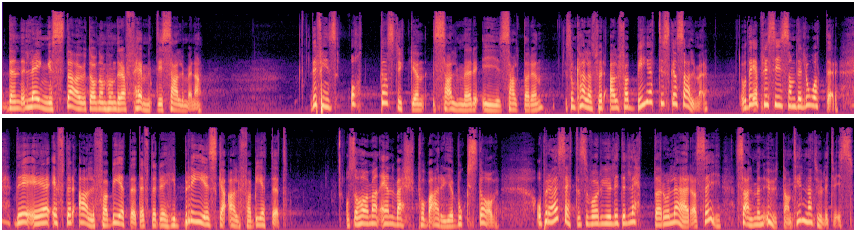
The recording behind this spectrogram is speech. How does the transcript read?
den längsta utav de 150 salmerna. Det finns åtta stycken salmer i Saltaren som kallas för alfabetiska salmer. Och det är precis som det låter. Det är efter alfabetet, efter det hebreiska alfabetet. Och så har man en vers på varje bokstav. Och på det här sättet så var det ju lite lättare att lära sig salmen utan till naturligtvis.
